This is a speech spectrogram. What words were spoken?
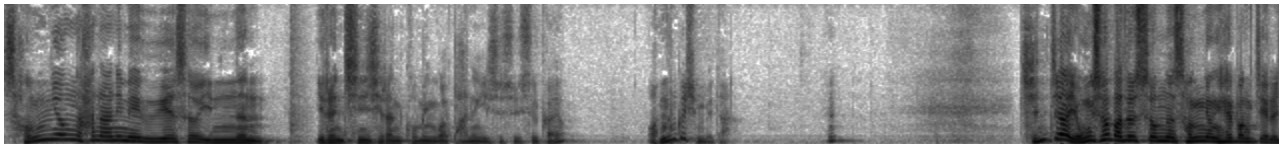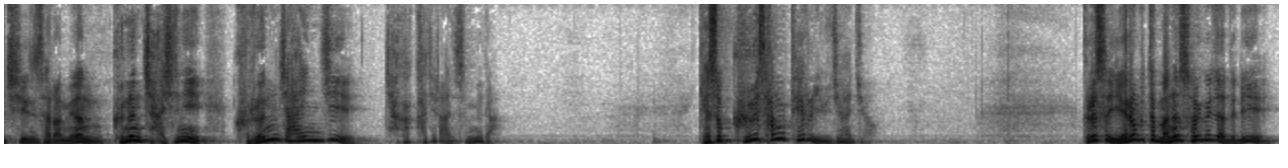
성령 하나님에 의해서 있는 이런 진실한 고민과 반응이 있을 수 있을까요? 없는 것입니다. 진짜 용서받을 수 없는 성령 해방죄를 지은 사람은 그는 자신이 그런 자인지 자각하지 않습니다. 계속 그 상태를 유지하죠. 그래서 예로부터 많은 설교자들이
